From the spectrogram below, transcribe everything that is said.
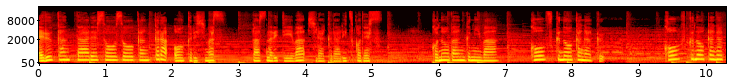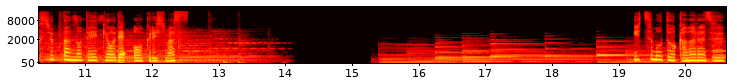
エルカンターレ創造館からお送りします。パーソナリティは白倉律子です。この番組は幸福の科学幸福の科学出版の提供でお送りします。つもと変わらず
